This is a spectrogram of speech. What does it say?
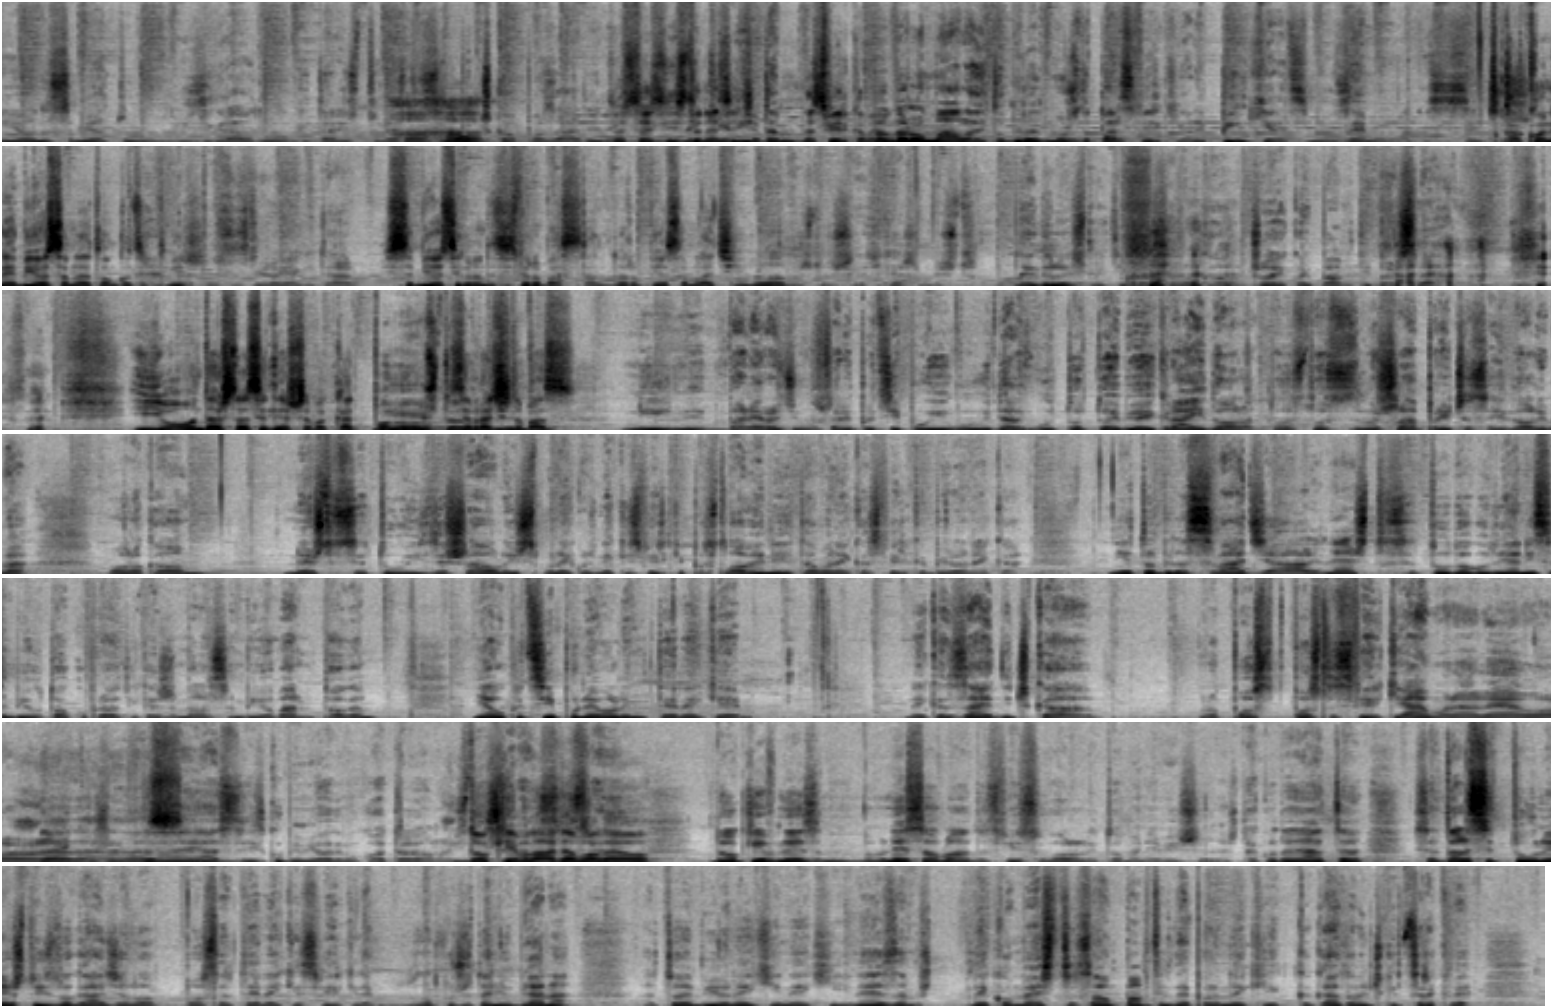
i onda sam ja tu izigrao drugog gitaristu, nešto sam prčkao pozadi. To se isto ne sjećam, na svirkama, Pa vrlo malo je to, bilo je možda par svirki, one Pinky recimo u Zemunu, ako se sećaš. Kako ne, bio sam na tom koncertu, vidiš. Tu sam svirao ja gitaru. Sam bio siguran da si svirao bas, ali dobro, bio sam mlađi. Pa dobro, slušaj, da ti kažem nešto. Ne deluješ mi ti baš kao čovjek koji pamti baš sve. I onda šta se dešava? Kad ponovo se vraćaš na bas? Ni, ni, ba ne vraćam, u stvari principu i u, da, u, to, to je bio i kraj idola. To, to se završila priča sa idolima, ono kao nešto se tu izdešavalo, išli smo neko, neke svirke po Sloveniji, tamo neka svirka bila neka Nije to bila svađa, ali nešto se tu dogodilo. Ja nisam bio u toku, pravo ti kažem, malo sam bio van toga. Ja u principu ne volim te neke neka zajednička ono, post, posle svirke, ajmo na nebo, Da, da, da, da, da, ja se izgubim i odem u hotel. Ono, Dok je vlada voleo. Dok je, ne znam, ne samo vlada, svi su volili to manje više. Znaš. Tako da ja to, sad, da li se tu nešto izdogađalo posle te neke svirke, dakle, otpočeo ta Ljubljana, a to je bio neki, neki, ne znam, neko mesto, samo pamtim da je pored neke ka- katoličke crkve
